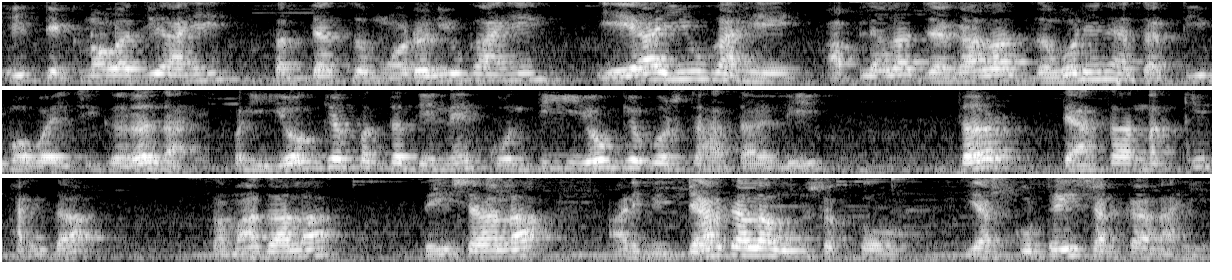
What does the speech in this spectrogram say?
ही टेक्नॉलॉजी आहे सध्याचं मॉडर्न युग आहे ए आय युग आहे आपल्याला जगाला जवळ येण्यासाठी मोबाईलची गरज आहे. पण योग्य पद्धतीने कोणतीही योग्य गोष्ट हाताळली तर त्याचा नक्की फायदा समाजाला देशाला आणि विद्यार्थ्याला होऊ शकतो यात कुठेही शंका नाही.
